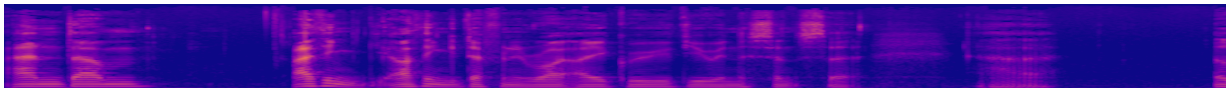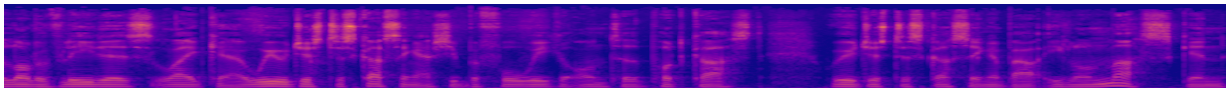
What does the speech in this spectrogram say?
and um, I think I think you're definitely right. I agree with you in the sense that uh, a lot of leaders, like uh, we were just discussing actually before we got onto the podcast, we were just discussing about Elon Musk, and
